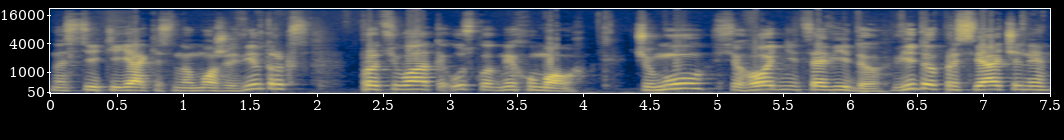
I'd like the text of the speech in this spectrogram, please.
настільки якісно може Viltrox працювати у складних умовах. Чому сьогодні це відео? Відео присвячене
